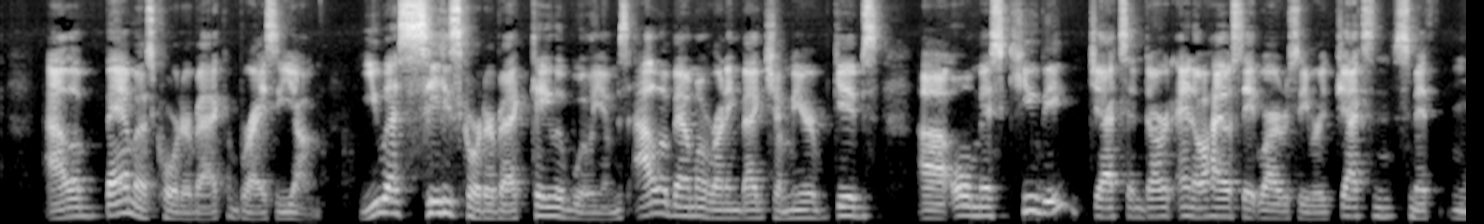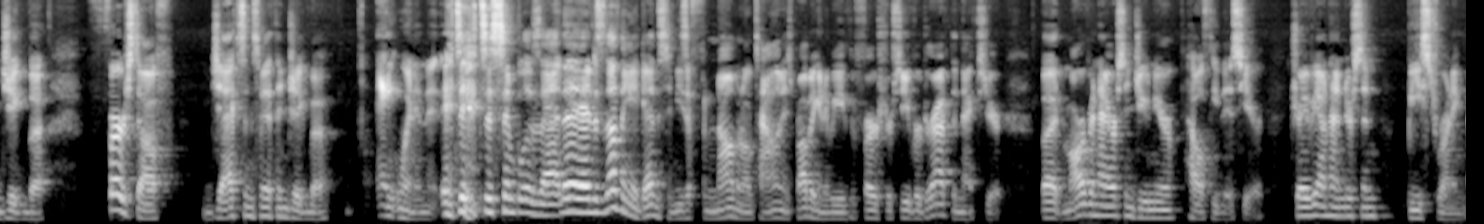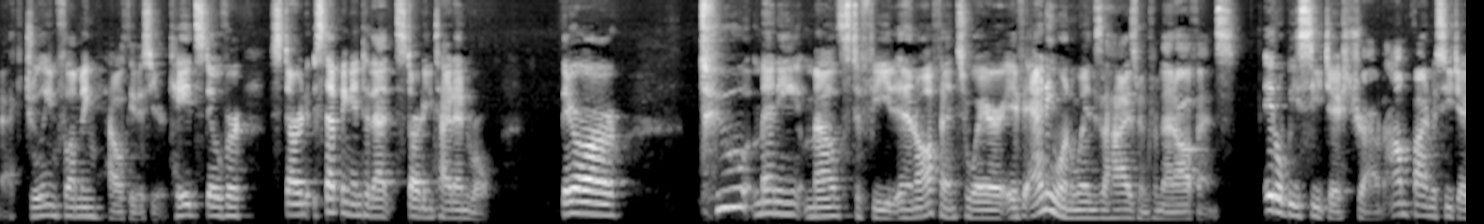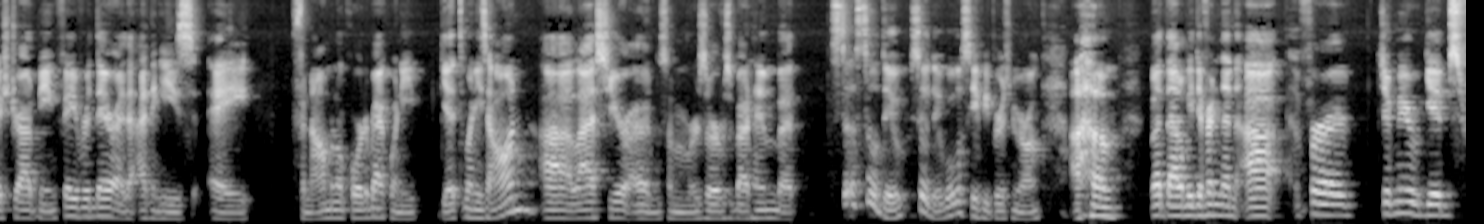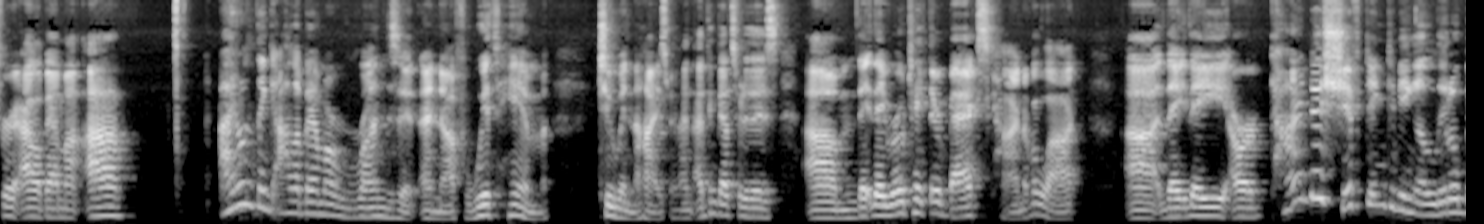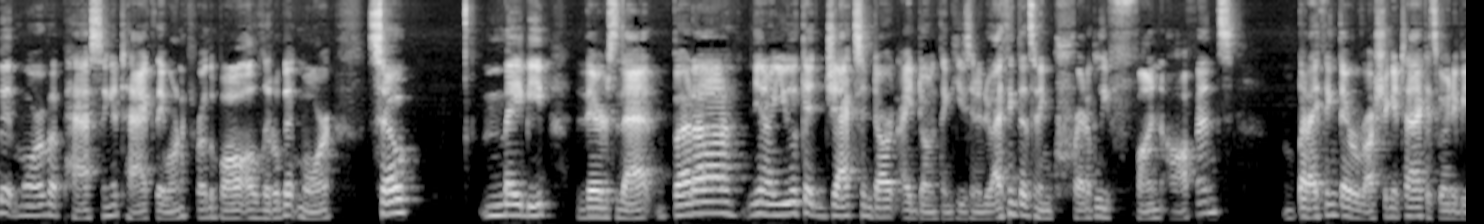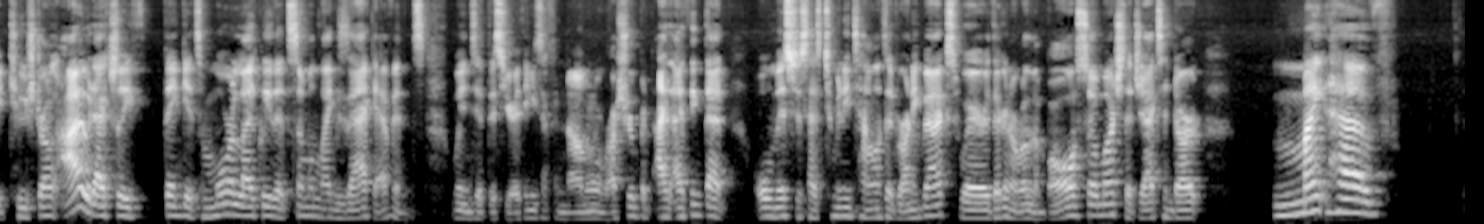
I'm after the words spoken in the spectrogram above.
Alabama's quarterback, Bryce Young. USC's quarterback, Caleb Williams. Alabama running back, Jahmyr Gibbs. Uh, Ole Miss QB, Jaxson Dart. And Ohio State wide receiver, Jackson Smith and Jigba. First off, Jaxon Smith-Njigba ain't winning it. It's, it's as simple as that. And it's nothing against him. He's a phenomenal talent. He's probably going to be the first receiver drafted next year. But Marvin Harrison Jr., healthy this year. TreVeyon Henderson, beast running back. Julian Fleming, healthy this year. Cade Stover, start stepping into that starting tight end role. There are too many mouths to feed in an offense where if anyone wins the Heisman from that offense, it'll be CJ Stroud. I'm fine with CJ Stroud being favored there. I, I think he's a phenomenal quarterback when he gets when he's on. Uh, last year, I had some reserves about him, but still, still do, still do. We'll see if he proves me wrong. Um, but that'll be different than uh, for Jahmyr Gibbs for Alabama. Uh, I don't think Alabama runs it enough with him to win the Heisman. I, I think that's what it is. Um, they, they rotate their backs kind of a lot. Uh, they they are kind of shifting to being a little bit more of a passing attack. They want to throw the ball a little bit more. So maybe there's that. But uh, you know, you look at Jaxson Dart, I don't think he's going to do. I think that's an incredibly fun offense, but I think their rushing attack is going to be too strong. I would actually think it's more likely that someone like Zach Evans wins it this year. I think he's a phenomenal rusher, but I, I think that Ole Miss just has too many talented running backs where they're going to run the ball so much that Jaxson Dart might have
